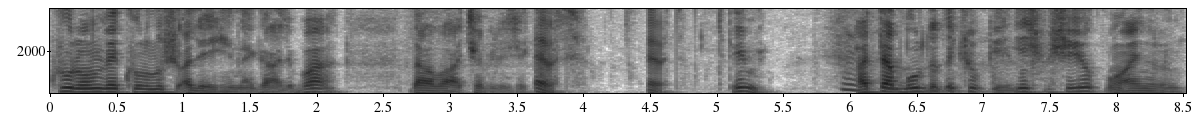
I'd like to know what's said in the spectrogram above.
kurum ve kuruluş aleyhine galiba dava açabilecek. Evet. Evet. Değil mi? Evet. Hatta burada da çok ilginç bir şey yok mu Aynur Hanım?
